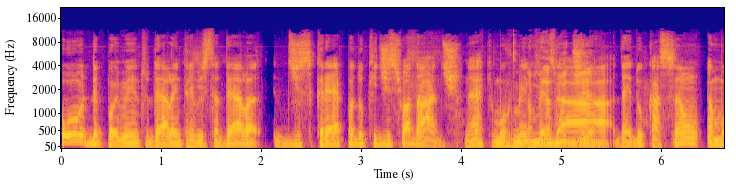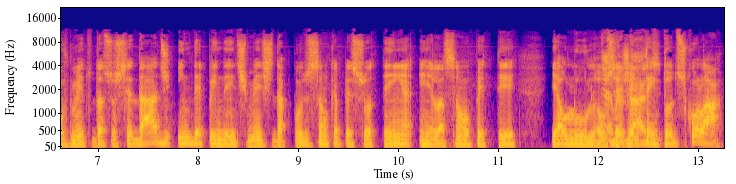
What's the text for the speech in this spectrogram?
O depoimento dela, a entrevista dela, discrepa do que disse o Haddad, né? Que o movimento da, da educação é um movimento da sociedade, independentemente da posição que a pessoa tenha em relação ao PT e ao Lula. Ou É seja, verdade. ele tentou descolar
